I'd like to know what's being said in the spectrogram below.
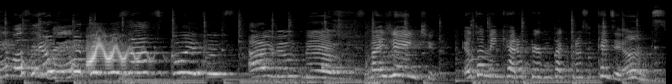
nem você Eu ver. vou ter que as coisas. Ai, meu Deus. Mas, gente, eu também quero perguntar aqui pra vocês. Quer dizer, antes,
